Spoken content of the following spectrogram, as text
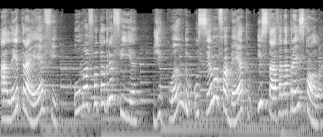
a letra F, uma fotografia de quando o seu alfabeto estava na pré-escola.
